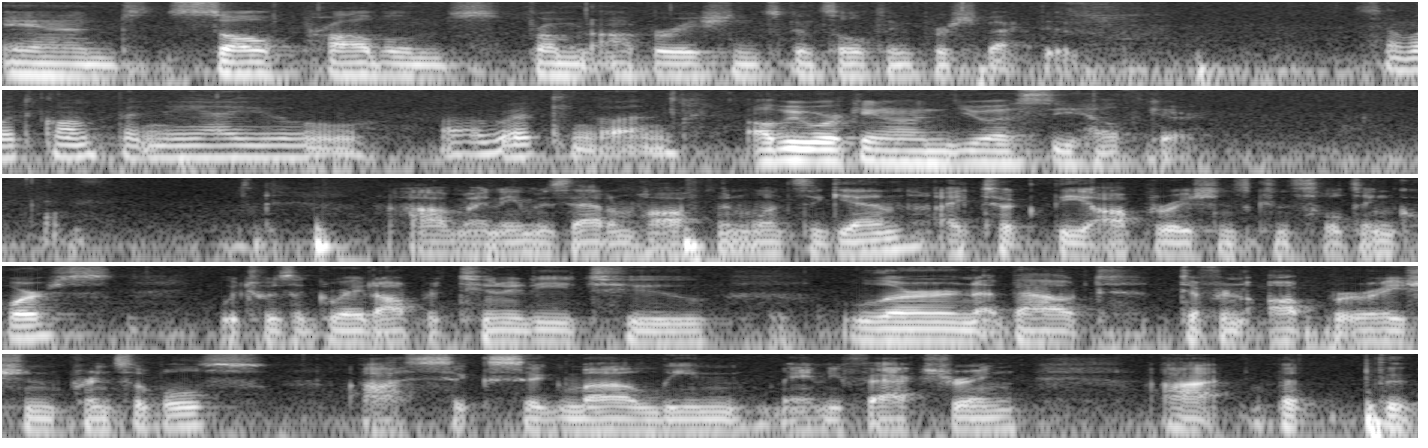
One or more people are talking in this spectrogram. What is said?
and solve problems from an operations consulting perspective. So, what company are you uh, working on? I'll be working on USC Healthcare. Thanks. Uh, my name is Adam Hoffman once again. I took the operations consulting course, which was a great opportunity to learn about different operation principles, uh, Six Sigma, lean manufacturing. Uh, but the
